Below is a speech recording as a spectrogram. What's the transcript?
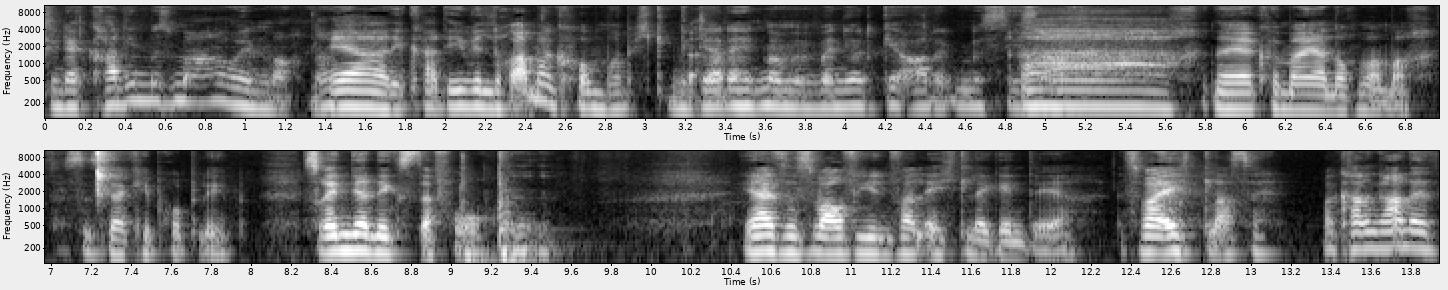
Mit der Kathi müssen wir auch noch hinmachen. Ne? Ja, die Kathi will doch auch mal kommen, habe ich Mit gedacht. der, da hätten wir mit meinem J gearbeitet müssen. Ach, naja, können wir ja nochmal machen. Das ist ja kein Problem. Es rennt ja nichts davor. Ja, also es war auf jeden Fall echt legendär. Es war echt klasse. Man kann gar nicht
